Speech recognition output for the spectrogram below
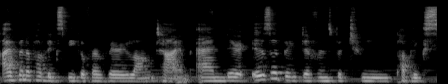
I've been a public speaker for a very long time, and there is a big difference between public speaking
